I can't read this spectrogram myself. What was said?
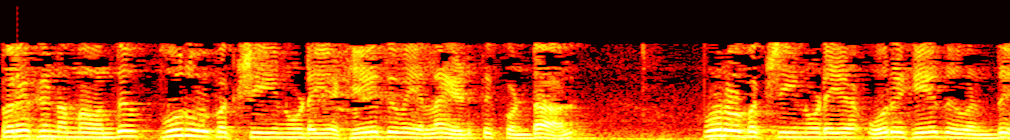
பிறகு நம்ம வந்து பூர்வ பக்ஷியினுடைய ஹேதுவை எல்லாம் எடுத்துக்கொண்டால் பூர்வபக்ஷியினுடைய ஒரு கேது வந்து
